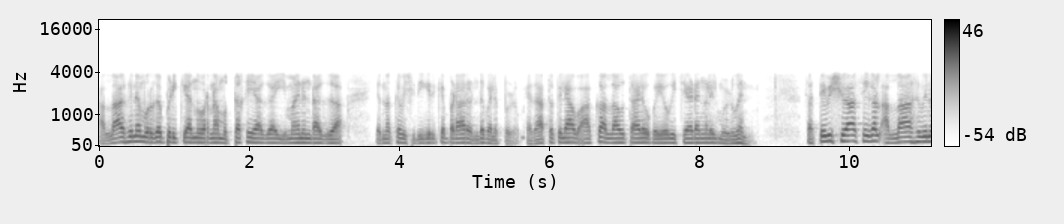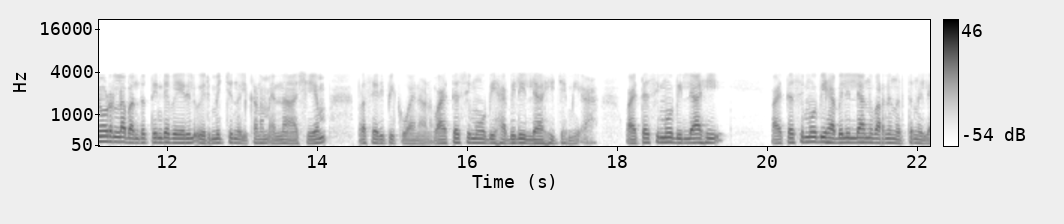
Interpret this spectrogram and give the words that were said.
അള്ളാഹുവിനെ മുറുകെ പിടിക്കുക എന്ന് പറഞ്ഞാൽ മുത്തക്കയാകുക ഈമാൻ ഉണ്ടാകുക എന്നൊക്കെ വിശദീകരിക്കപ്പെടാറുണ്ട് പലപ്പോഴും. യഥാർത്ഥത്തിൽ ആ വാക്ക് അള്ളാഹു താല ഉപയോഗിച്ചിടങ്ങളിൽ മുഴുവൻ. സത്യവിശ്വാസികൾ അള്ളാഹുവിനോടുള്ള ബന്ധത്തിന്റെ പേരിൽ ഒരുമിച്ച് നിൽക്കണം എന്ന ആശയം പ്രസരിപ്പിക്കുവാനാണ്. വഴത്തസിമു ബി ഹബിലില്ലാഹി ജമിയ വഴത്തസിമു ബില്ലാഹി വഴത്തസിമു ബി ഹബലില്ല എന്ന് പറഞ്ഞ് നിർത്തുന്നില്ല.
